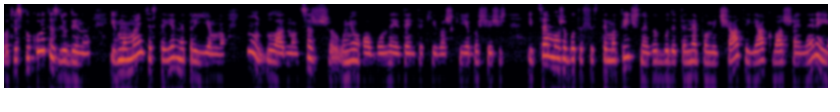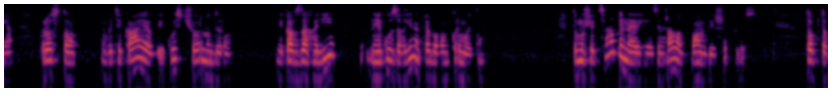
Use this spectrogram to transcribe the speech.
От ви спілкуєтесь з людиною, і в моменті стає неприємно. Ну, ладно, це ж у нього або у неї день такий важкий, або ще щось. І це може бути систематично, і ви будете не помічати, як ваша енергія просто витікає в якусь чорну диру, яка взагалі, на яку взагалі не треба вам кормити. Тому що ця б енергія зіграла б вам більше в плюс. Тобто,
